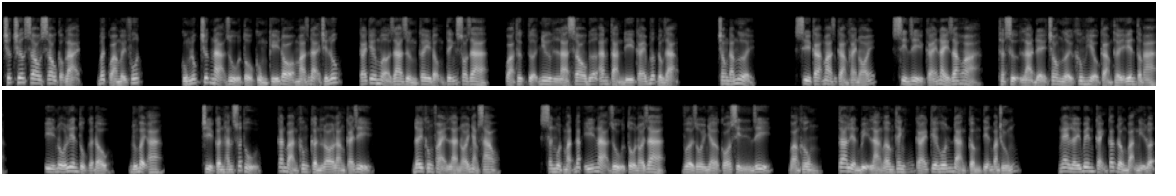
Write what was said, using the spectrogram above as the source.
trước trước sau sau cộng lại, bất quá mấy phút. Cùng lúc trước nạ rủ tổ cùng ký đỏ mà đại chiến lúc, cái kia mở ra rừng cây động tĩnh so ra, quả thực tựa như là sau bữa ăn tản đi cái bước đồng dạng. Trong đám người si cả ma cảm khái nói, xin gì cái này ra hỏa, thật sự là để cho người không hiểu cảm thấy yên tâm a. À. y nỗ liên tục gật đầu, đúng vậy a. Chỉ cần hắn xuất thủ, căn bản không cần lo lắng cái gì. Đây không phải là nói nhảm sao? Sân một mặt đắc ý nạ rủ tổ nói ra, vừa rồi nhờ có xin gì, bằng không, ta liền bị làng âm thanh cái kia hỗn đản cầm tiện ban chúng nghe lấy bên cạnh các đồng bạn nghị luận,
